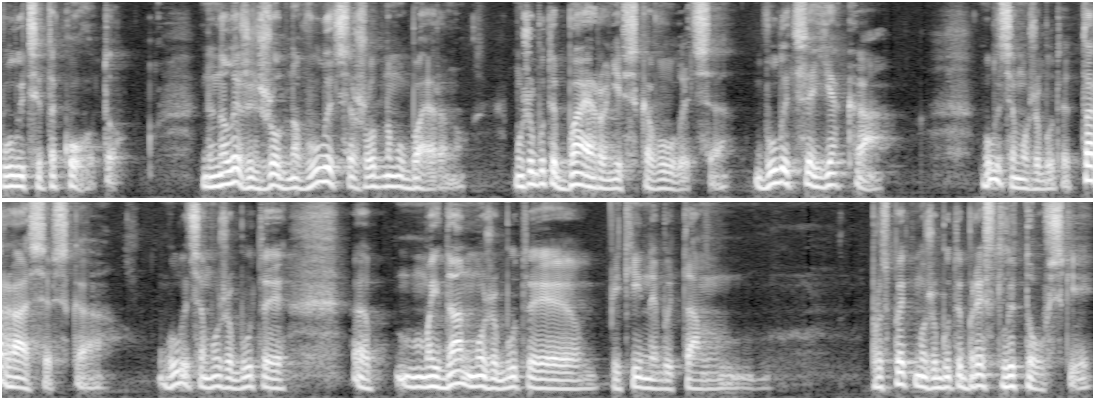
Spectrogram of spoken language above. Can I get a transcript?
вулиці такого-то. Не належить жодна вулиця жодному Байрону. Може бути Байронівська вулиця. Вулиця яка? Вулиця може бути Тарасівська, вулиця може бути, е, Майдан може бути який-небудь там, проспект може бути Брест-Литовський,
